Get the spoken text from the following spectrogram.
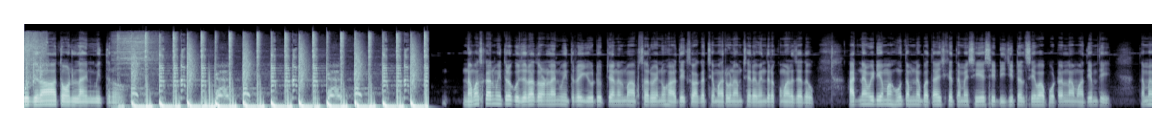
ગુજરાત ઓનલાઈન મિત્ર. નમસ્કાર મિત્રો, ગુજરાત ઓનલાઈન મિત્ર યુટ્યુબ ચેનલમાં આપ સર્વેનું હાર્દિક સ્વાગત છે. મારું નામ છે રવિન્દ્ર કુમાર જાદવ. આજના વિડીયોમાં હું તમને બતાવીશ કે તમે સીએસસી ડિજિટલ સેવા પોર્ટલના માધ્યમથી તમે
